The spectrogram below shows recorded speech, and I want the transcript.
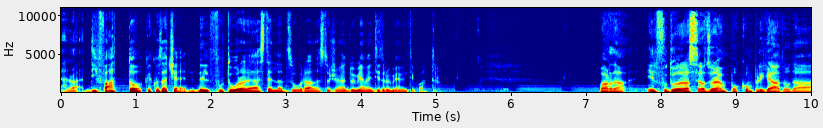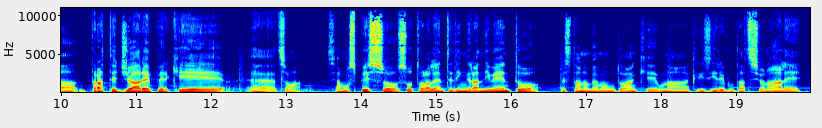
Allora, di fatto che cosa c'è nel futuro della Stella Azzurra la stagione 2023-2024? Guarda, il futuro della Stella Azzurra è un po' complicato da tratteggiare perché eh, insomma siamo spesso sotto la lente di ingrandimento. Quest'anno abbiamo avuto anche una crisi reputazionale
